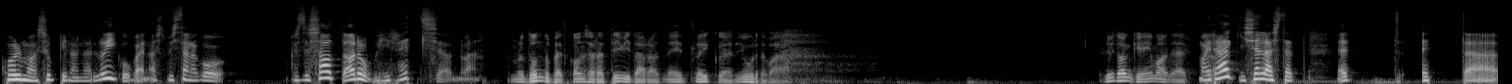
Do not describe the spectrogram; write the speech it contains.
kolmas õpilane lõigub ennast, mis ta nagu, kas te saate aru, kui rets see on või? mulle tundub, et konservatiivid arvavad neid lõikujaid juurde vaja. nüüd ongi niimoodi, et ma ei räägi sellest, et, et, et äh,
